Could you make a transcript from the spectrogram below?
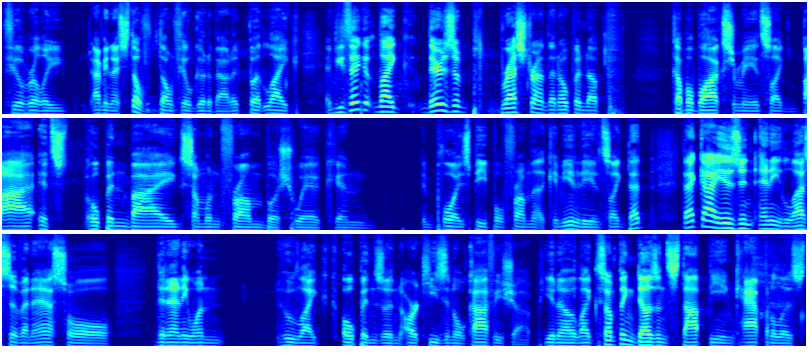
feel really. I mean, I still don't feel good about it, but like, if you think of, like, there's a restaurant that opened up a couple blocks from me. It's like by it's opened by someone from Bushwick and employs people from that community. It's like that that guy isn't any less of an asshole than anyone who like opens an artisanal coffee shop. You know, like something doesn't stop being capitalist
